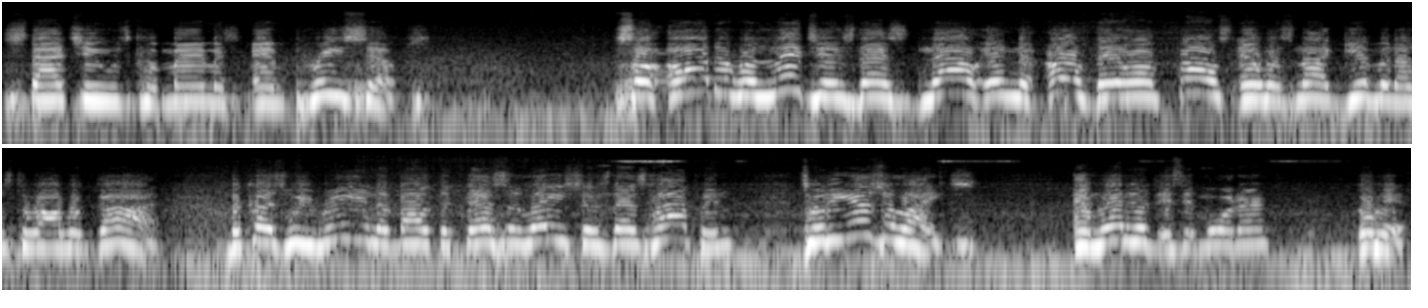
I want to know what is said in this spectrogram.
statutes, commandments, and precepts. So all the religions that's now in the earth, they are false and was not given us to our God. Because we reading about the desolations that's happened to the Israelites. And what is it? Is it more there? Go ahead.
